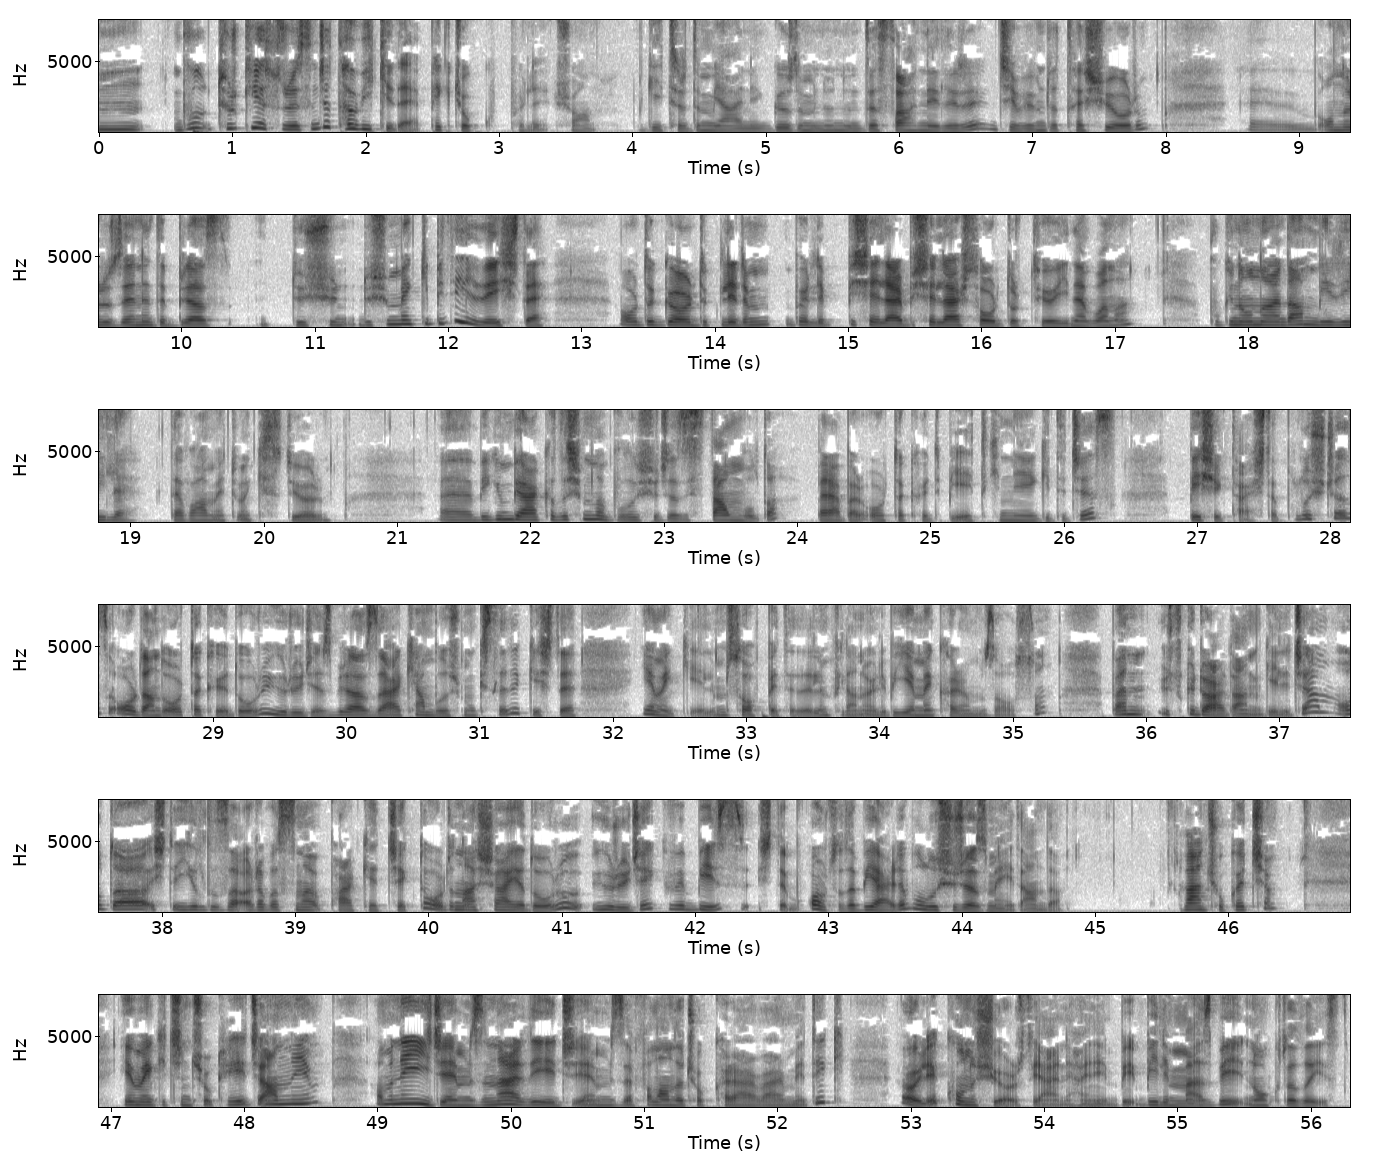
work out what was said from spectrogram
bu Türkiye süresince tabii ki de pek çok böyle şu an getirdim yani gözümün önünde sahneleri cebimde taşıyorum. Ee, onlar üzerine de biraz düşün, düşünmek gibi değil de işte orada gördüklerim böyle bir şeyler bir şeyler sordurtuyor yine bana. Bugün onlardan biriyle devam etmek istiyorum. Ee, bir gün bir arkadaşımla buluşacağız İstanbul'da. Beraber Ortaköy'de bir etkinliğe gideceğiz. Beşiktaş'ta buluşacağız. Oradan da Ortaköy'e doğru yürüyeceğiz. Biraz da erken buluşmak istedik işte yemek yiyelim, sohbet edelim falan öyle bir yemek aramız olsun. Ben Üsküdar'dan geleceğim. O da işte Yıldız'a arabasına park edecekti. Oradan aşağıya doğru yürüyecek ve biz işte ortada bir yerde buluşacağız meydanda. Ben çok açım. Yemek için çok heyecanlıyım. Ama ne yiyeceğimizi, nerede yiyeceğimize falan da çok karar vermedik. Öyle konuşuyoruz yani hani bilinmez bir noktadayız.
